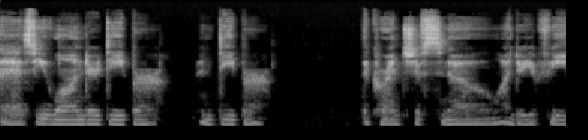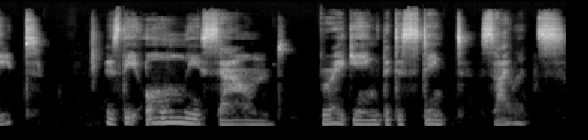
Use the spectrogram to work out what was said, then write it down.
As you wander deeper and deeper, the crunch of snow under your feet is the only sound breaking the distinct silence.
